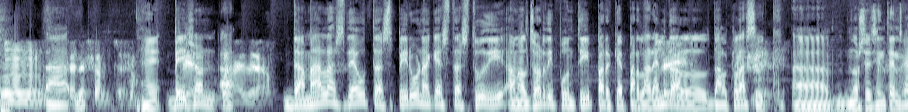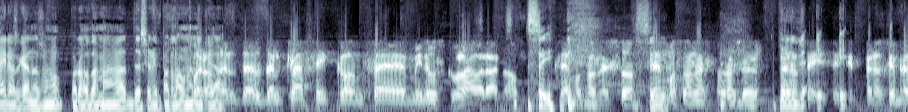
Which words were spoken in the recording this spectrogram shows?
Mm, interesante. Eh, bé, Bien, John, uh, demà a les 10 t'espero en aquest estudi amb el Jordi Puntí perquè parlarem Sí. del, del clàssic. Uh, no sé si en tens gaires ganes o no, però demà et deixaré parlar una Bueno, mica... del, del, del Classic con C minúscula ahora, ¿no? Sí. Seamos honestos, Sí. seamos honestos, Roger. Pero- Pero, sí, sí, y- sí, pero siempre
